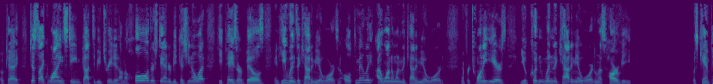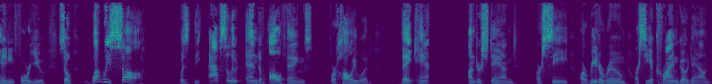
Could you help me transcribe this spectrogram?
Okay. Just like Weinstein got to be treated on a whole other standard because you know what? He pays our bills and he wins Academy Awards. And ultimately, I want to win an Academy Award. And for 20 years, you couldn't win an Academy Award unless Harvey was campaigning for you. So what we saw was the absolute end of all things for Hollywood. They can't understand or see or read a room or see a crime go down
